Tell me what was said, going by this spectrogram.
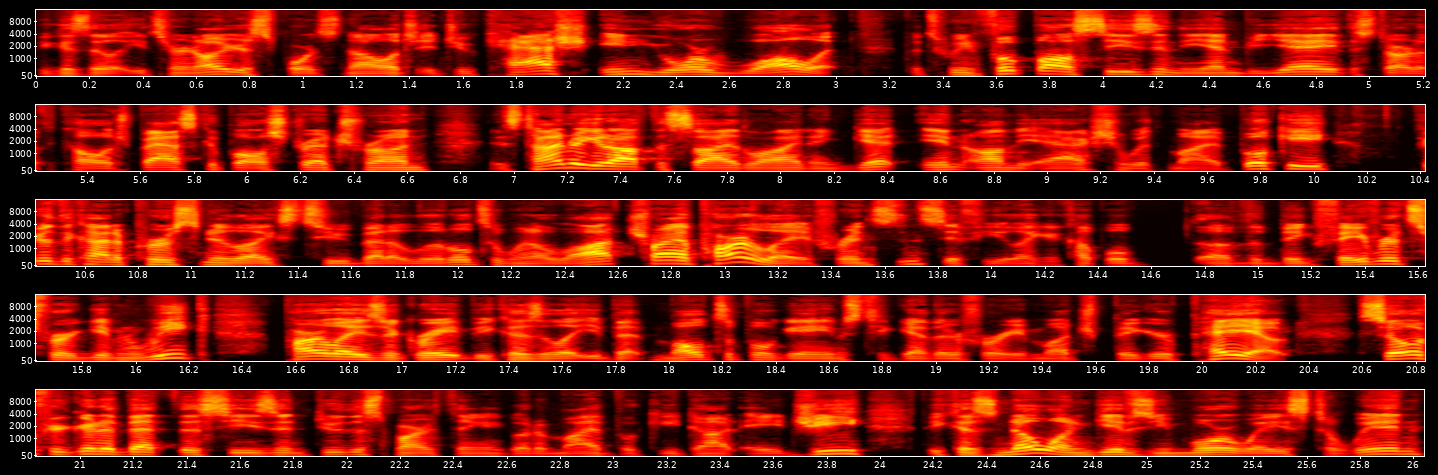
because they let you turn all your sports knowledge into cash in your wallet. Between football season, the NBA, the start of the college basketball stretch run, it's time to get off the sideline and get in on the action with MyBookie. If you're the kind of person who likes to bet a little to win a lot, try a parlay. For instance, if you like a couple of the big favorites for a given week, parlays are great because they let you bet multiple games together for a much bigger payout. So if you're going to bet this season, do the smart thing and go to mybookie.ag because no one gives you more ways to win.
